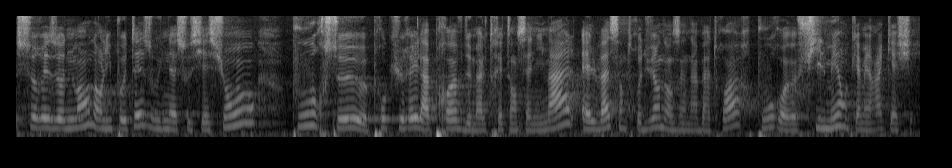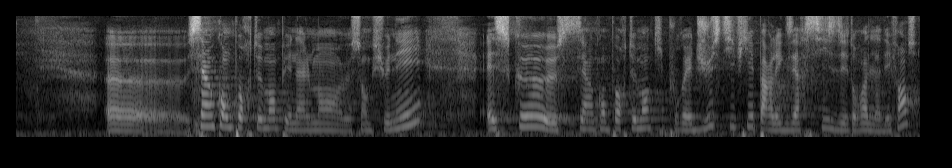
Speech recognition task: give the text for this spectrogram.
ce raisonnement dans l'hypothèse où une association, pour se procurer la preuve de maltraitance animale, elle va s'introduire dans un abattoir pour euh, filmer en caméra cachée? Euh, C'est un comportement pénalement euh, sanctionné. Est-ce que c'est un comportement qui pourrait être justifié par l'exercice des droits de la défense?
